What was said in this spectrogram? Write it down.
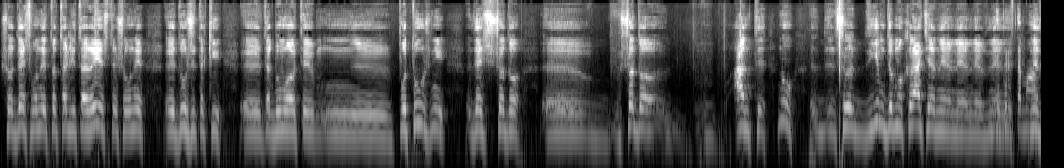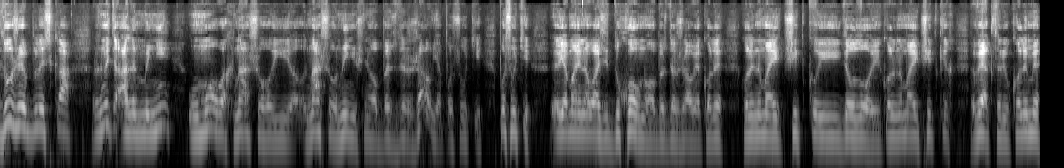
що десь вони тоталітаристи, що вони е, дуже такі, е, так би мовити, е, потужні десь щодо, е, щодо анти, ну, що їм демократія не, не, не, не, не дуже близька. Розумієте, але мені в умовах нашого, і- нашого нинішнього бездержав'я, по суті, по суті, я маю на увазі духовного бездержав'я, коли, коли немає чіткої ідеології, коли немає чітких векторів, коли ми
